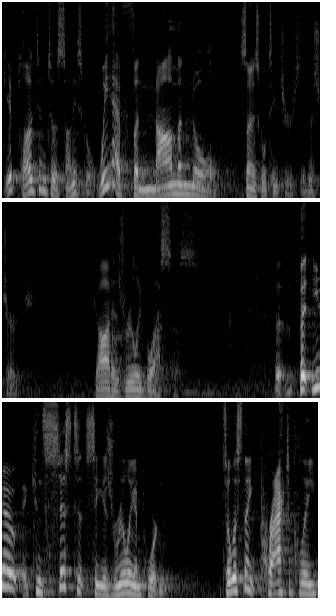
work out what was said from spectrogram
get plugged into a Sunday school. We have phenomenal Sunday school teachers at this church. God has really blessed us. But you know, consistency is really important. So let's think practically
